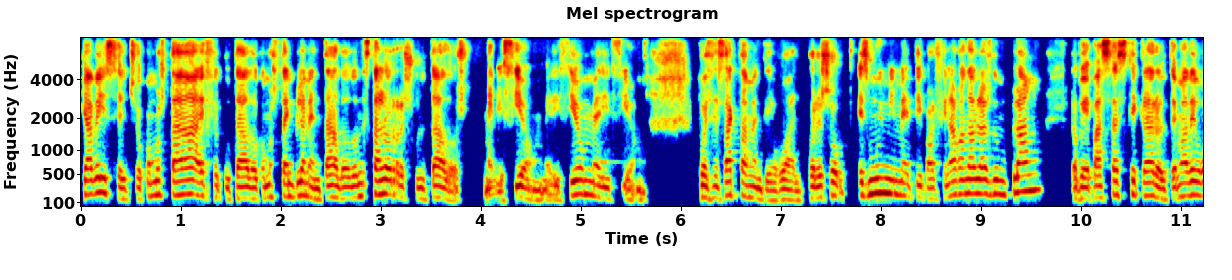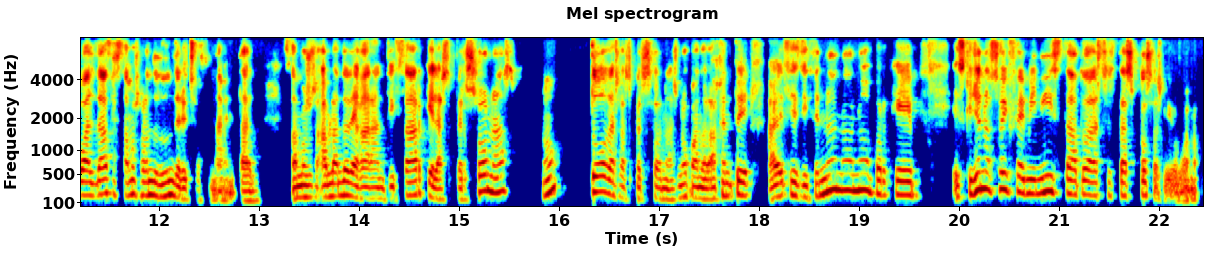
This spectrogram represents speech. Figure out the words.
¿qué habéis hecho? ¿Cómo está ejecutado? ¿Cómo está implementado? ¿Dónde están los resultados? Medición, medición, medición. Pues exactamente igual. Por eso es muy mimético. Al final, cuando hablas de un plan, lo que pasa es que, claro, el tema de igualdad, estamos hablando de un derecho fundamental. Estamos hablando de garantizar que las personas, ¿no? todas las personas, ¿no? Cuando la gente a veces dice, no, no, no, porque es que yo no soy feminista, todas estas cosas. Yo, bueno,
